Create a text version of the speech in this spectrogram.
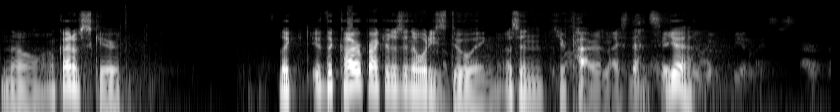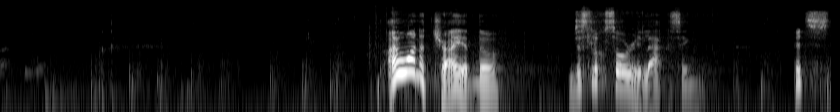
No, I'm kind of scared. Like, if the chiropractor doesn't know what he's doing, as in, You're paralyzed. That's it. yeah, Wouldn't be a licensed chiropractor. though. I want to try it though. It just looks so relaxing. it's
